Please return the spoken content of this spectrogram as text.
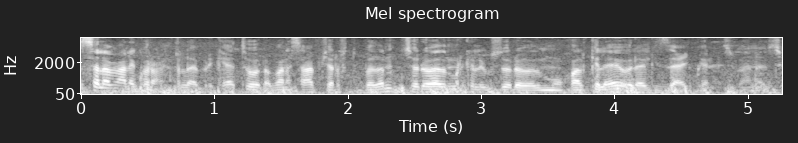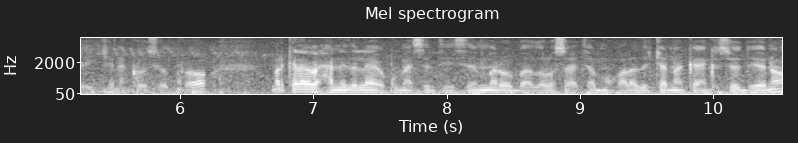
asalaamu calaykum waraxmatullahi wabarakaatu dhammaan asxaab sharafta badan soo dhawaada marka lagu soo dhawaado muuqaal kale walaalkii saaxiibkan cismaan soo janaka soo pro mar kale waxaan idin leeyahay ku mahadsantihiin mar walba aad ula socotaa muuqaalada channelka aan kasoo deeno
